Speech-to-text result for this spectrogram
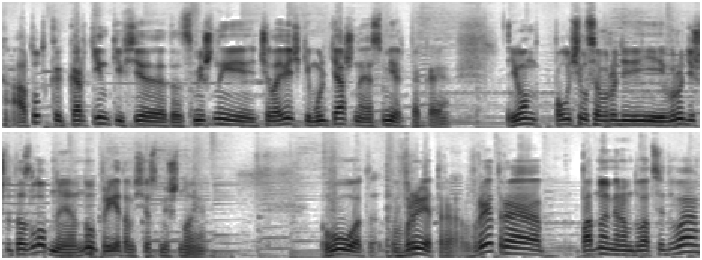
А тут как картинки все это, смешные человечки, мультяшная смерть такая. И он получился вроде, вроде что-то злобное, но при этом все смешное. Вот, в ретро. В ретро под номером 22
